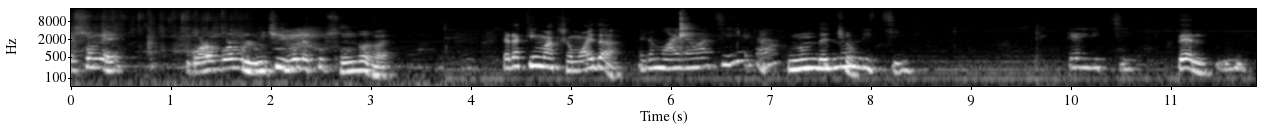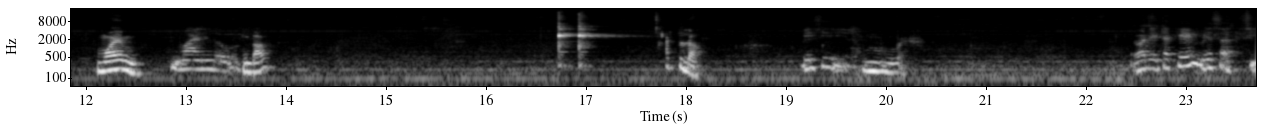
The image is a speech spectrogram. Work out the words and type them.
এর সঙ্গে গরম গরম লুচি হলে খুব সুন্দর হয়। এটা কি মাখছো ময়দা? এটা ময়দা মাখছি এটা নুন দিচ্ছ? নুন দিচ্ছি। তেল দিচ্ছি। তেল? ময়ম? ময়ন দাও একটু দাও বেশি। এবার এটাকে মেশাচ্ছি।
